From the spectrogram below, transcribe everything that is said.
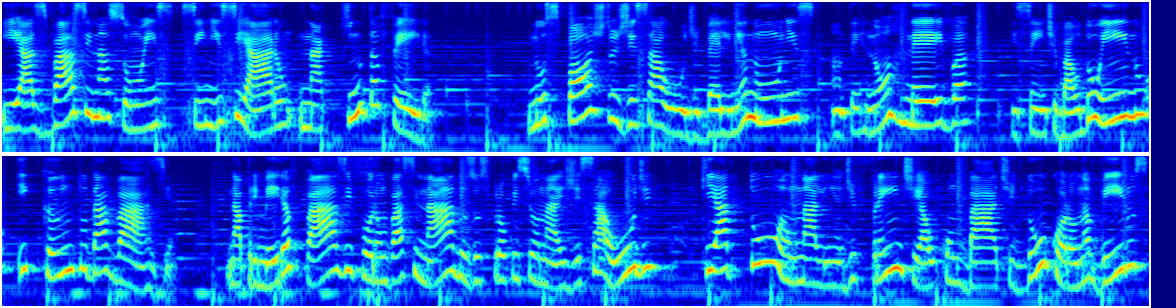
e as vacinações se iniciaram na quinta-feira. Nos postos de saúde Belinha Nunes, Anternor Neiva, Vicente Balduino e Canto da Várzea. Na primeira fase foram vacinados os profissionais de saúde que atuam na linha de frente ao combate do coronavírus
